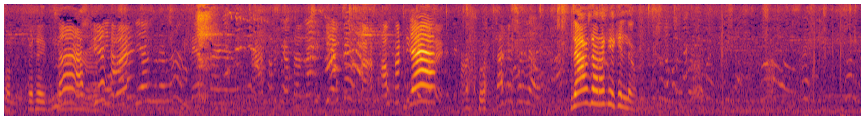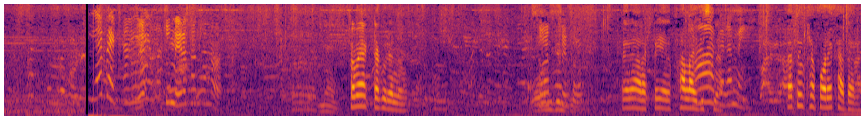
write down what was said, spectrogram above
চলে। ব্যাটারি না না। আজকে যাও যাও রাখে খেললো তুমি না সবাই একটা করে নাও। আর একটা ফালাই দিস না। তা তুই পরে খা তারা।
